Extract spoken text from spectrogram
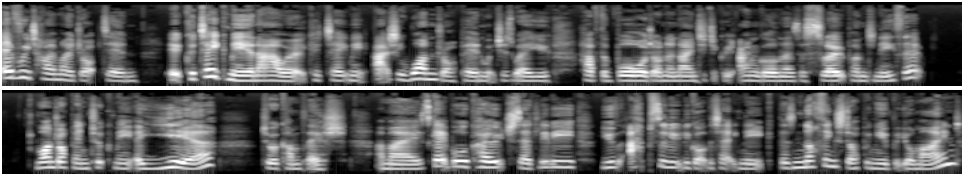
Every time I dropped in, it could take me an hour. It could take me actually one drop in, which is where you have the board on a 90 degree angle and there's a slope underneath it. One drop in took me a year to accomplish. And my skateboard coach said, Livy, you've absolutely got the technique. There's nothing stopping you but your mind.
